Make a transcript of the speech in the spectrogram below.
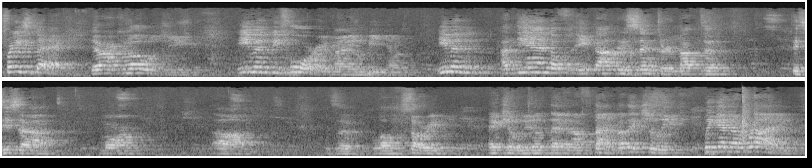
trace back the archaeology even before, in my opinion, even at the end of 800th century, but uh, this is a more, uh, it's a long story. Actually, we don't have enough time, but actually, we can arrive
